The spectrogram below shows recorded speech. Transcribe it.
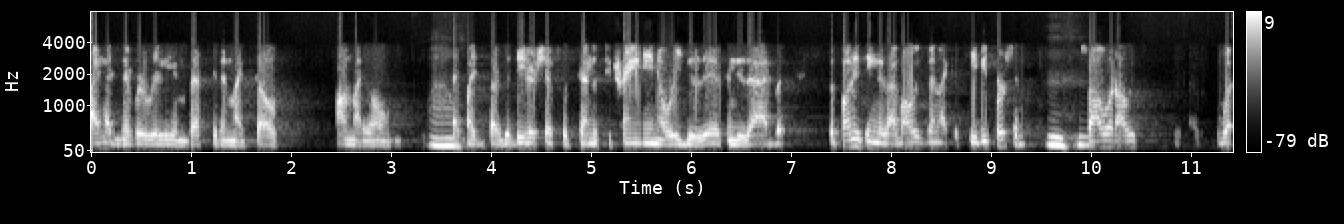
I had never really invested in myself on my own. Wow. Like my, the dealerships would send us to training, or we do this and do that. But the funny thing is, I've always been like a TV person, mm-hmm. so I would always what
